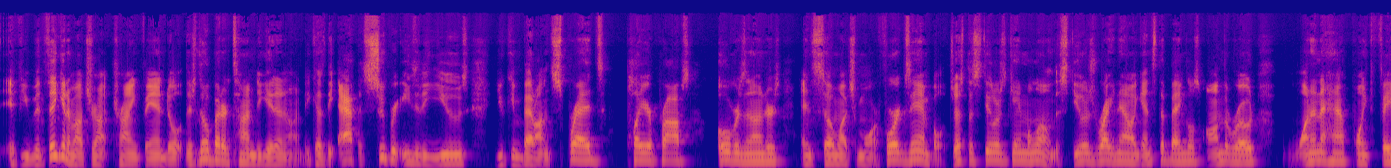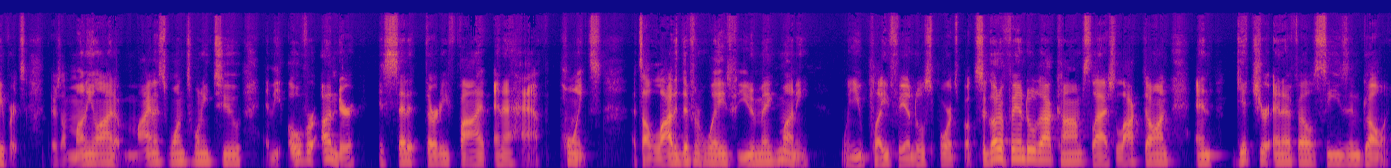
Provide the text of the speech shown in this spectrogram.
if you've been thinking about try- trying FanDuel, there's no better time to get in on it because the app is super easy to use. You can bet on spreads, player props, overs and unders, and so much more. For example, just the Steelers game alone, the Steelers right now against the Bengals on the road, one and a half point favorites. There's a money line of minus 122, and the over under is set at 35 and a half points. That's a lot of different ways for you to make money when you play FanDuel Sportsbook. So go to fanduel.com slash locked on and get your NFL season going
